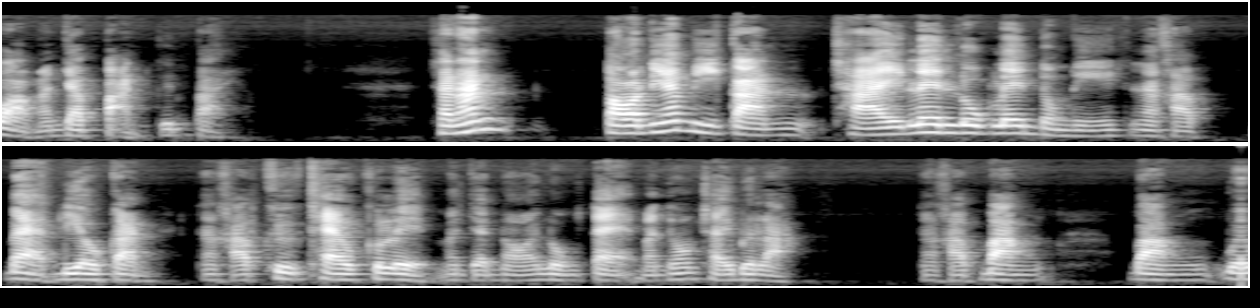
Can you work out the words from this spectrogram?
กว่ามันจะปั่นขึ้นไป ฉะนั้นตอนนี้มีการใช้เล่นลูกเล่นตรงนี้นะครับ แบบเดียวกันนะครับ คือ calculate มันจะน้อยลงแต่มันต้องใช้เวลานะครับ บางบางเว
